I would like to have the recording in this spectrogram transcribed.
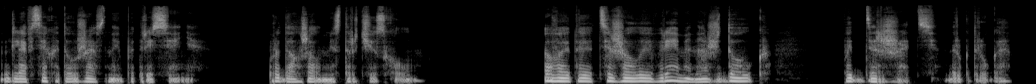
Для всех это ужасное потрясение», — продолжал мистер Чисхолм. «В это тяжелое время наш долг — поддержать друг друга.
